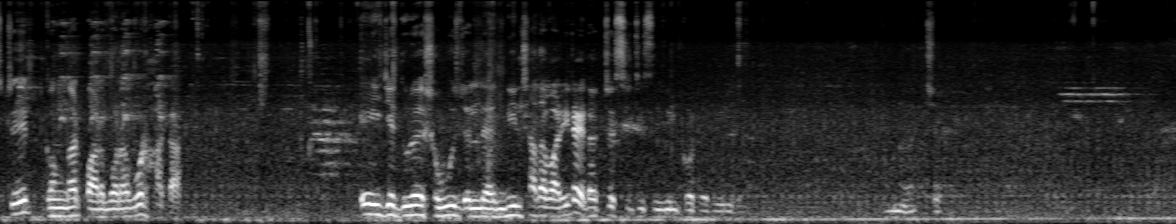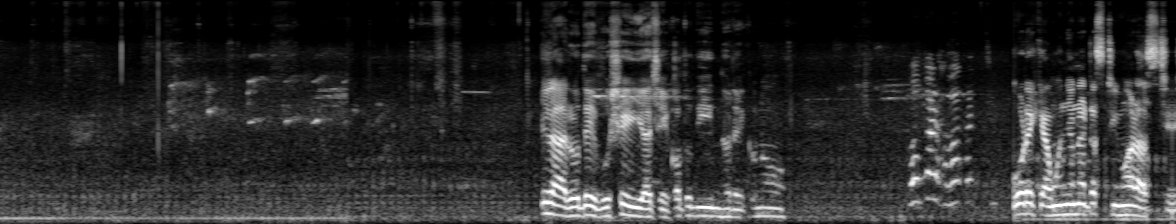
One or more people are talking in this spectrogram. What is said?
স্ট্রেট গঙ্গার পার বরাবর হাঁটা। এই যে দূরে সবুজ নীল সাদা বাড়িটা, এটা হচ্ছে সিটি সিভিল কোর্টের বিল্ডিং মনে হচ্ছে। এরা রোদে বসেই আছে কতদিন ধরে কোনো করে কেমন যেন একটা স্টিমার আসছে।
